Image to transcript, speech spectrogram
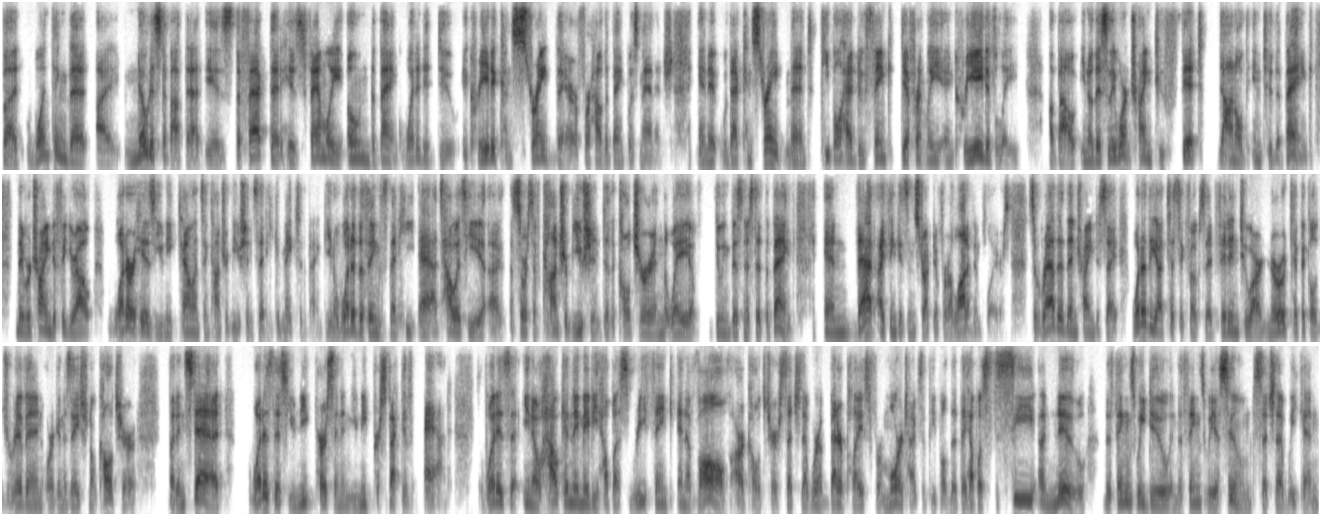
but one thing that I noticed about that is the fact that his family owned the bank. What did it do? It created constraint there for how the bank was managed. And it that constraint meant people had to think differently and creatively about, you know, this. So they weren't trying to fit Donald into the bank. They were trying to figure out what are his unique talents and contributions that he could make to the bank. You know, what are the things that he adds? How is he a, a source of contribution to the culture and the way of doing business at the bank. And that I think is instructive for a lot of employers. So rather than trying to say, what are the autistic folks that fit into our neurotypical driven organizational culture, but instead, what does this unique person and unique perspective add? What is it you know how can they maybe help us rethink and evolve our culture such that we're a better place for more types of people that they help us to see anew the things we do and the things we assumed such that we can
